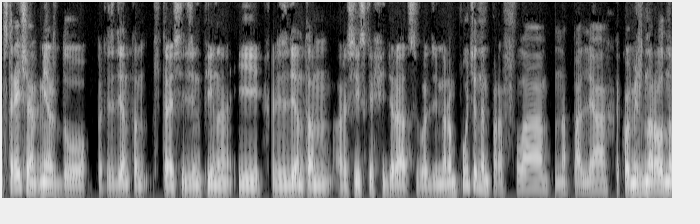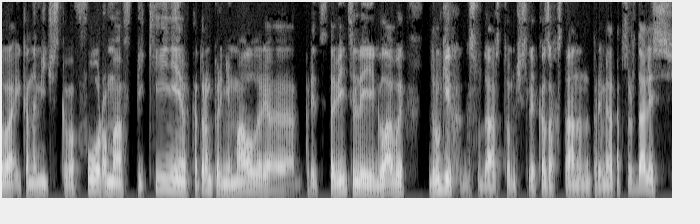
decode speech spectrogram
Встреча между президентом Китая Си Цзиньпина и президентом Российской Федерации Владимиром Путиным прошла на полях такого международного экономического форума в Пекине, в котором принимал представители и главы других государств, в том числе Казахстана, например. Обсуждались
